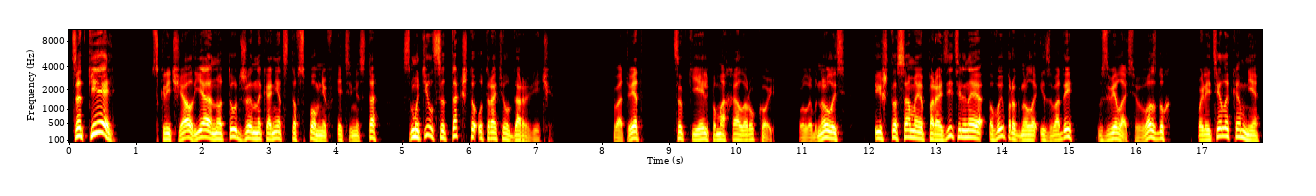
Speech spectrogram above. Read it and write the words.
«Цеткель!» — вскричал я, но тут же, наконец-то вспомнив эти места, смутился так, что утратил дар речи. В ответ — Циткиэль помахала рукой, улыбнулась и, что самое поразительное, выпрыгнула из воды, взвелась в воздух, полетела ко мне,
